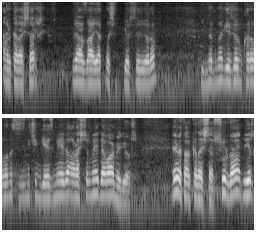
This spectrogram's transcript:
arkadaşlar biraz daha yaklaşıp gösteriyorum. İnadına geziyorum karavanı sizin için gezmeye ve araştırmaya devam ediyor. Evet arkadaşlar şurada bir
